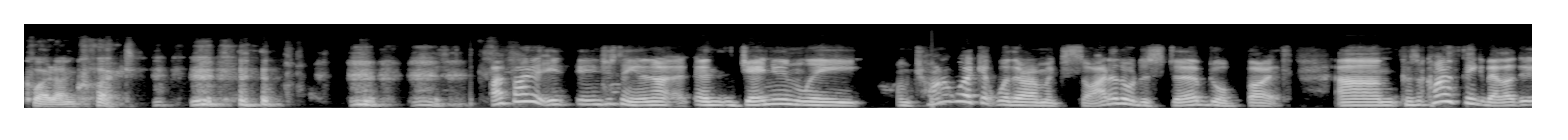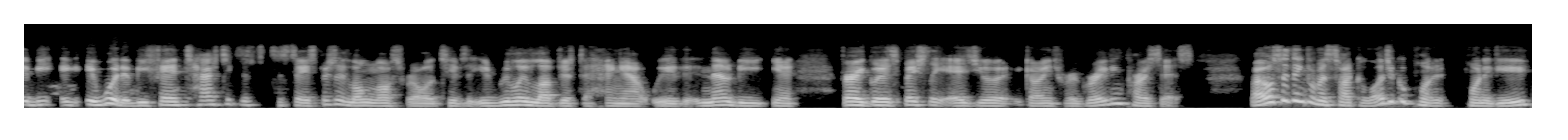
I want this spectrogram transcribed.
quote unquote. I find it interesting, and I, and genuinely, I'm trying to work out whether I'm excited or disturbed or both. Because um, I kind of think about it, it'd be, it, it would, it'd be fantastic to, to, see, especially long lost relatives that you'd really love just to hang out with, and that would be, you know, very good, especially as you're going through a grieving process. But I also think from a psychological point point of view,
